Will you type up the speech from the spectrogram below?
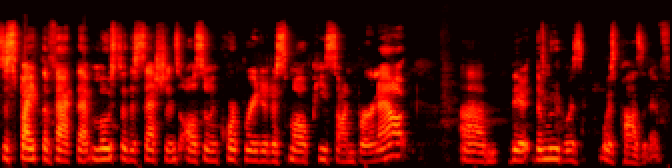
despite the fact that most of the sessions also incorporated a small piece on burnout, um, the, the mood was was positive.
